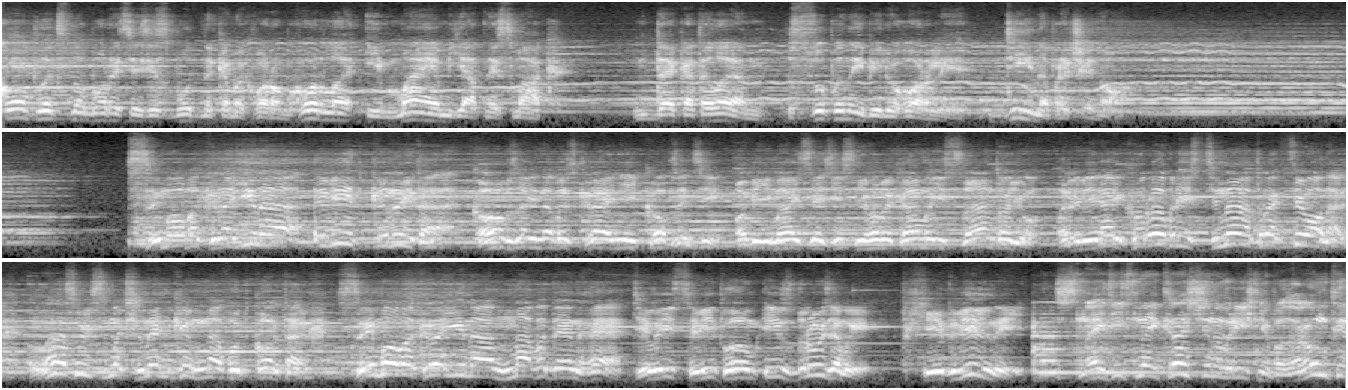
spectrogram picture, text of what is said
Комплексно бореться зі збудниками хвороб горла і має м'ятний смак. Декателен зупини біль у горлі. Дій на причину. Зимова країна відкрита. Ковзай на безкрайній ковзанці. Обіймайся зі сніговиками і Сантою. Перевіряй хоробрість на атракціонах. Ласуй смачненьким на фудкортах. Зимова країна на ВДНГ. Ділись світлом із друзями. Вхід вільний. Знайдіть найкращі новорічні подарунки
